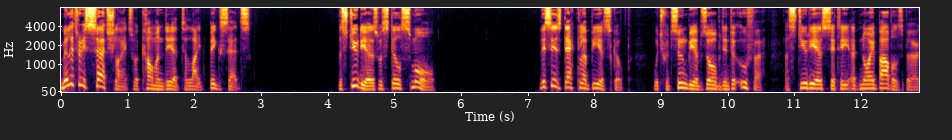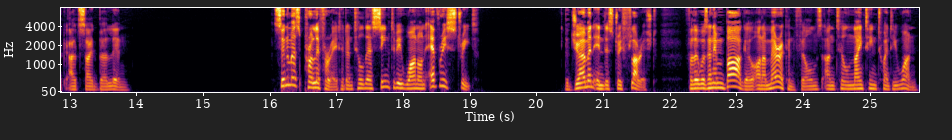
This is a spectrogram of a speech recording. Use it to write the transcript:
Military searchlights were commandeered to light big sets. The studios were still small. This is Decla Bioscope, which would soon be absorbed into Ufa, a studio city at Neubabelsberg outside Berlin. Cinemas proliferated until there seemed to be one on every street. The German industry flourished, for there was an embargo on American films until 1921.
